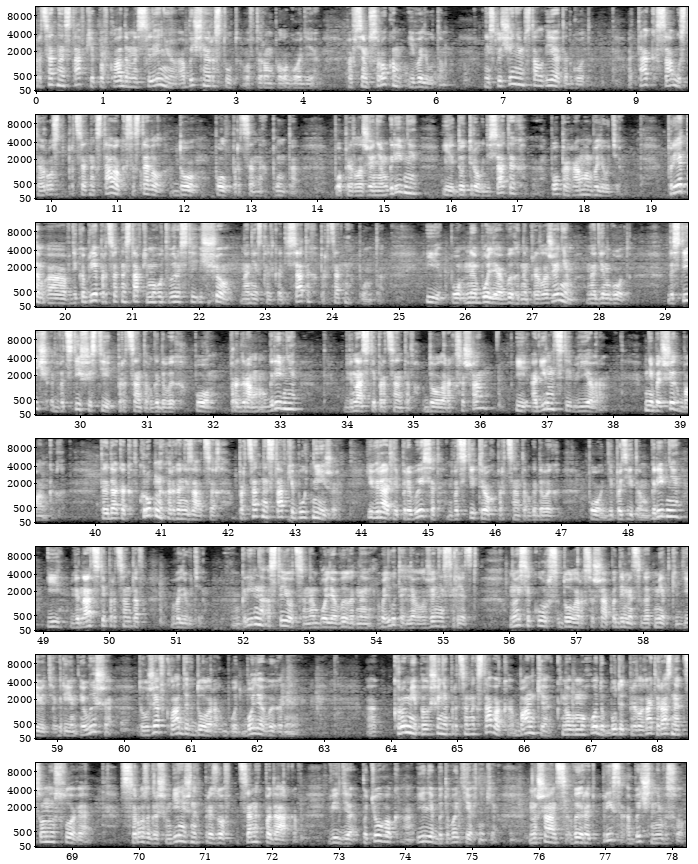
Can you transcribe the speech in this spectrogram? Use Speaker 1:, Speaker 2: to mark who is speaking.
Speaker 1: Процентные ставки по вкладам населению обычно растут во втором полугодии по всем срокам и валютам. Не исключением стал и этот год. А так, с августа рост процентных ставок составил до полпроцентных пункта по предложениям гривни и до 0,3 по программам валюте. При этом э, в декабре процентные ставки могут вырасти еще на несколько десятых процентных пункта. И по наиболее выгодным предложениям на один год достичь 26% годовых по программам гривни, 12% в долларах США и 11% в евро в небольших банках. Тогда как в крупных организациях процентные ставки будут ниже и вряд ли превысят 23% годовых по депозитам в гривне и 12% в валюте. Гривна остается наиболее выгодной валютой для вложения средств. Но если курс доллара США поднимется до отметки 9 гривен и выше, то уже вклады в долларах будут более выгодными. Э, кроме повышения процентных ставок, банки к Новому году будут предлагать разные акционные условия с розыгрышем денежных призов и ценных подарков в виде путевок э, или бытовой техники. Но шанс выиграть приз обычно невысок.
